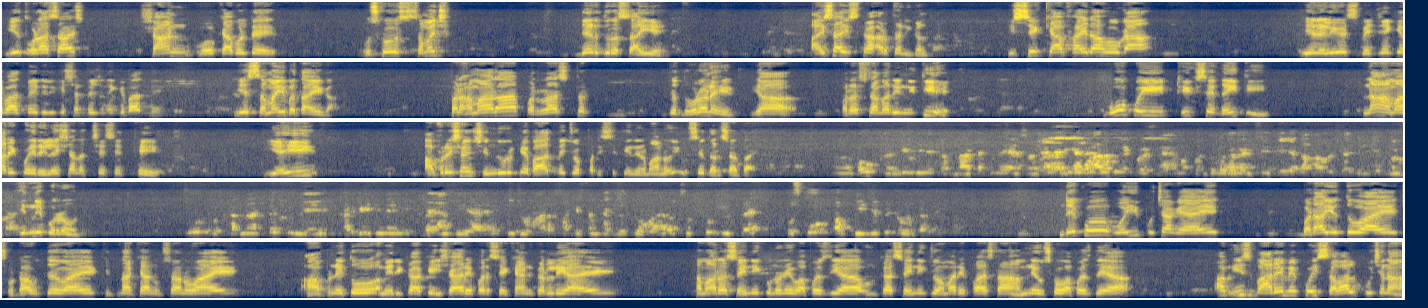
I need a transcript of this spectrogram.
ये थोड़ा सा शान, वो क्या बोलते उसको समझ, देर दुरुस्त आई है। ऐसा इसका अर्थ निकलता है। इससे क्या फ़ायदा होगा? ये डेलीगेट्स भेजने के बाद में डेलीगेशन भेजने के बाद में, ये समय बताएगा। पर हमारा परराष्ट्र जो धोरण है या परराष्ट्र हमारी नीति है वो कोई ठीक से नहीं थी ना हमारे कोई रिलेशन अच्छे से थे। यही ऑपरेशन सिंदूर के बाद में जो परिस्थिति निर्माण हुई उसे दर्शाता है। हिंदी पूर्ण होने जो कर्नाटक में खरगे जी ने एक बयान दिया है कि जो भारत पाकिस्तान का युद्ध हुआ है और छुट छुट युद्ध है उसको अब बीजेपी ट्रोल कर रही है देखो, वही पूछा गया है, बड़ा युद्ध हुआ है, छोटा युद्ध हुआ है, कितना क्या नुकसान हुआ है? आपने तो अमेरिका के इशारे पर सेक हैंड कर लिया है। हमारा सैनिक उन्होंने वापस दिया, उनका सैनिक जो हमारे पास था, हमने उसको वापस दिया। अब इस बारे में कोई सवाल पूछना,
